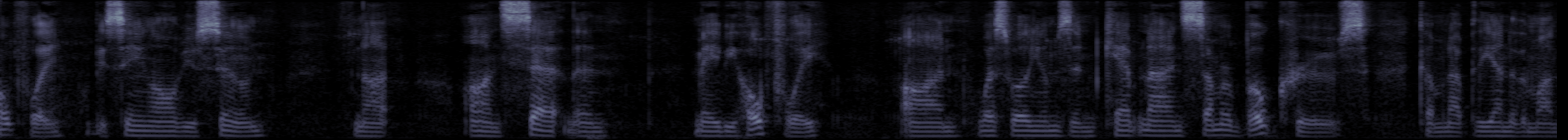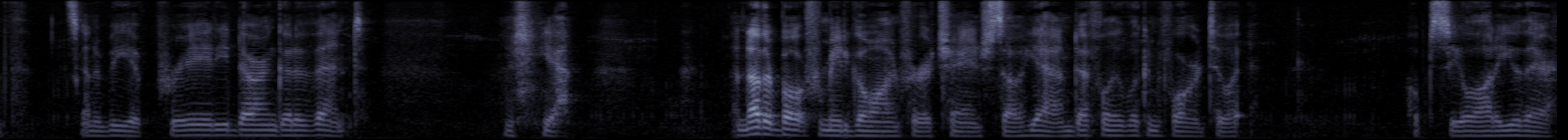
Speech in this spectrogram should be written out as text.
hopefully, I'll be seeing all of you soon. If not on set, then maybe, hopefully, on Wes Williams and Camp Nine's summer boat cruise coming up at the end of the month. It's going to be a pretty darn good event. yeah. Another boat for me to go on for a change. So, yeah, I'm definitely looking forward to it. Hope to see a lot of you there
